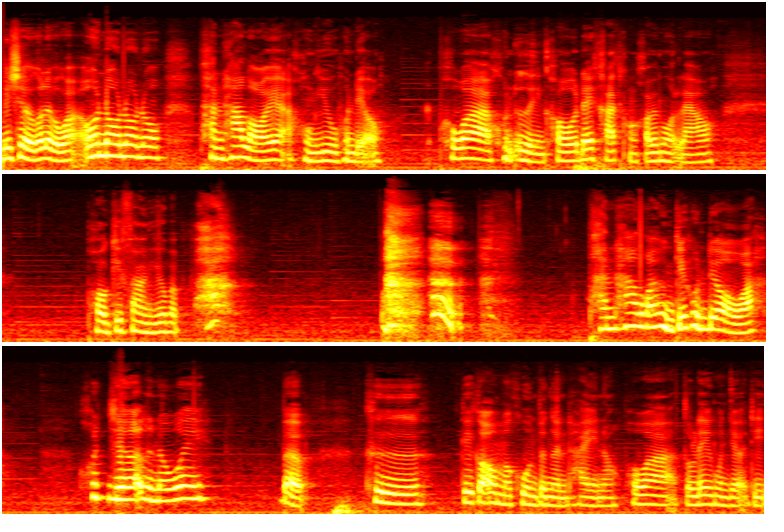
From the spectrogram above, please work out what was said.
มิเชลก็เลยบอกว่าโอ้ no no no พันห้าร้อยอะของยูคนเดียว เพราะว่าคนอื่นเขาได้คัดของเขาไปหมดแล้ว พอกิฟังกิก็แบบฮะพันห้าร้อยของกี้คนเดียววะโคตรเยอะเลยนะเว้ยแบบคือกี้ก็เอามาคูณเป็นเงินไทยเนาะเพราะว่าตัวเลขมันเยอะดี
